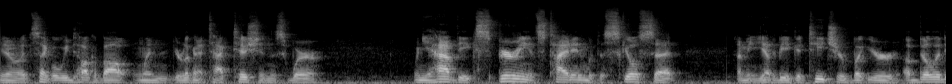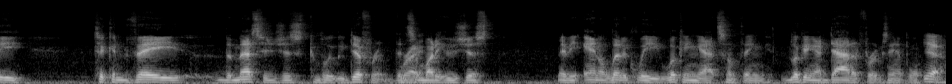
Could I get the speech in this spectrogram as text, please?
you know, it's like what we talk about when you're looking at tacticians, where when you have the experience tied in with the skill set, I mean, you have to be a good teacher, but your ability to convey the message is completely different than Right. somebody who's just maybe analytically looking at something, looking at data, for example. Yeah,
